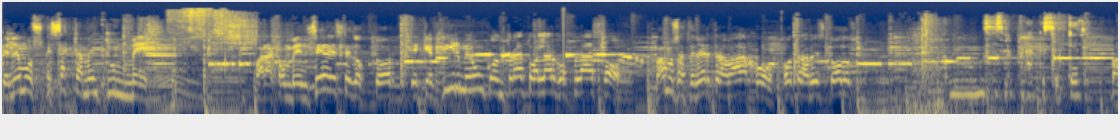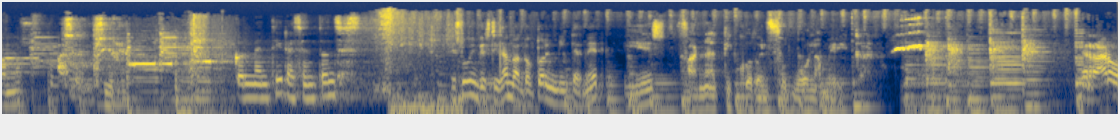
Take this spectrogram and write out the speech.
Tenemos exactamente un mes para convencer a este doctor de que firme un contrato a largo plazo. Vamos a tener trabajo, otra vez todos. ¿Cómo vamos a hacer para que se quede? Vamos a seducirlo. Con mentiras, entonces. Estuve investigando al doctor en internet y es fanático del fútbol americano. Qué raro.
